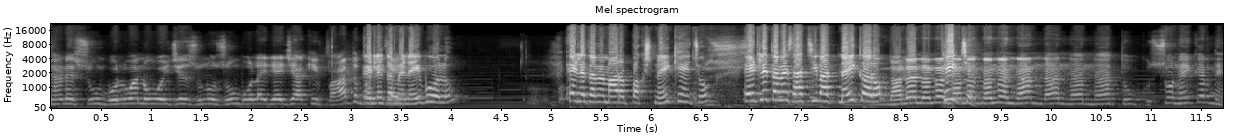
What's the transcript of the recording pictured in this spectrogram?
જાણે શું બોલવાનું હોય છે શું શું બોલાઈ જાય છે આખી વાત એટલે તમે નહીં બોલો. એટલે તમે મારો પક્ષ નહીં ખેંચો. એટલે તમે સાચી વાત નહીં કરો. ના ના ના ના ના ના ના ના ના ના તું ગુસ્સો નહીં કર ને.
